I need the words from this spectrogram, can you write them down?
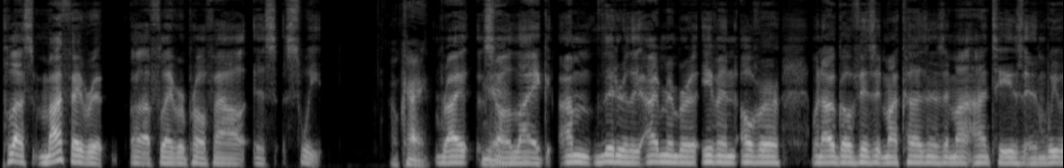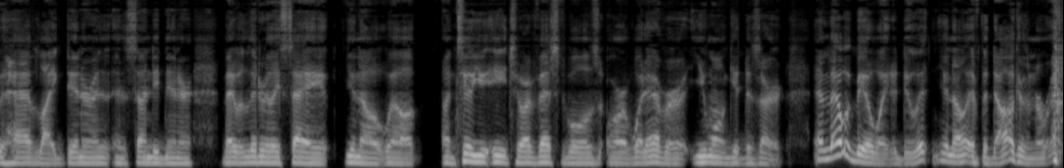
plus my favorite, uh, flavor profile is sweet Okay. right? Yeah. So like I'm literally I remember even over when I would go visit my cousins and my aunties and we would have like dinner and, and Sunday dinner, they would literally say, you know, well, until you eat your vegetables or whatever, you won't get dessert. And that would be a way to do it, you know, if the dog isn't around.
